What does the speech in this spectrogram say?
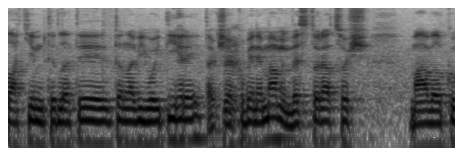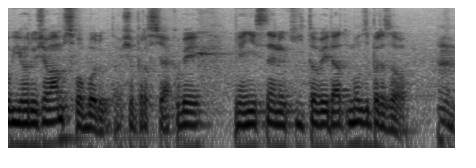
platím tyhle, ty, tenhle vývoj té hry, takže hmm. jakoby nemám investora, což má velkou výhodu, že mám svobodu, takže prostě jakoby mě nic nenutí to vydat moc brzo. Hmm.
